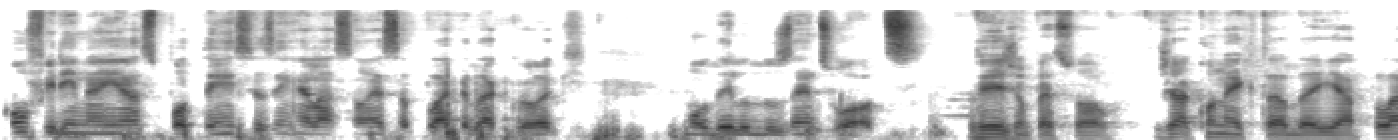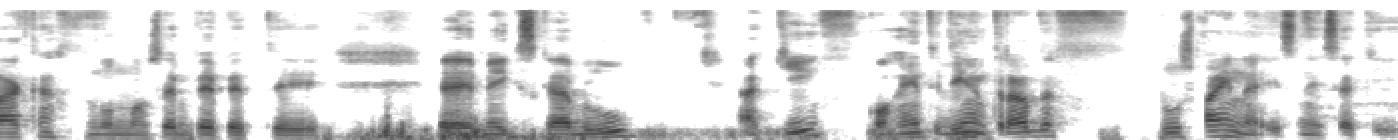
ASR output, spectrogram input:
conferindo aí as potências em relação a essa placa da Croc modelo 200 watts. Vejam pessoal, já conectada aí a placa no nosso MPPT é, Make Sky Blue, aqui corrente de entrada dos painéis nesse aqui,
